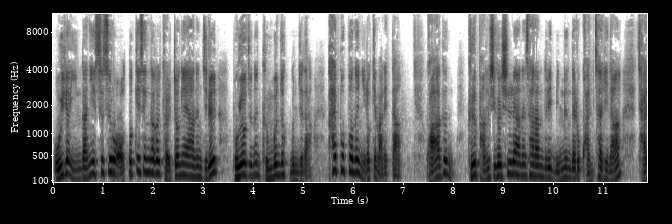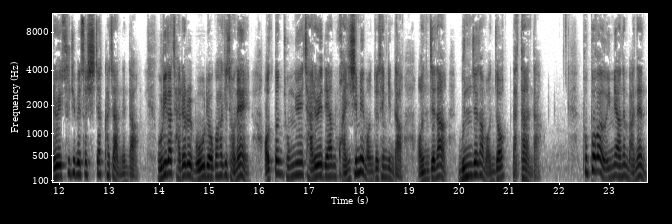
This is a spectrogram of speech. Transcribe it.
오히려 인간이 스스로 어떻게 생각을 결정해야 하는지를 보여주는 근본적 문제다. 칼 포퍼는 이렇게 말했다. 과학은 그 방식을 신뢰하는 사람들이 믿는 대로 관찰이나 자료의 수집에서 시작하지 않는다. 우리가 자료를 모으려고 하기 전에 어떤 종류의 자료에 대한 관심이 먼저 생긴다. 언제나 문제가 먼저 나타난다. 포퍼가 의미하는 바는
